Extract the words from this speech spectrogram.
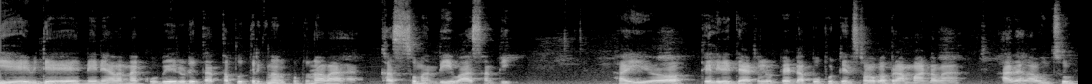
ఏమిటే? నేను ఏమన్నా కుబేరుడి దత్తపుత్రికను అనుకుంటున్నావా? కస్సు మంది వాసంతి. అయ్యో తెలివితేటలుంటే డబ్బు పుట్టించడం ఒక బ్రహ్మాండమా? అది అలా ఉంచు.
